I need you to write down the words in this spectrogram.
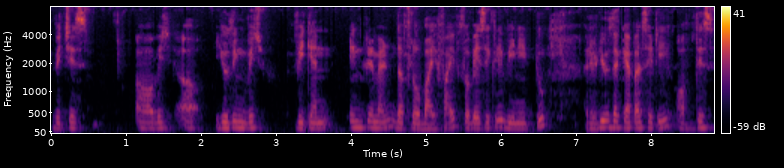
which is uh, which uh, using which we can increment the flow by 5 so basically we need to reduce the capacity of this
